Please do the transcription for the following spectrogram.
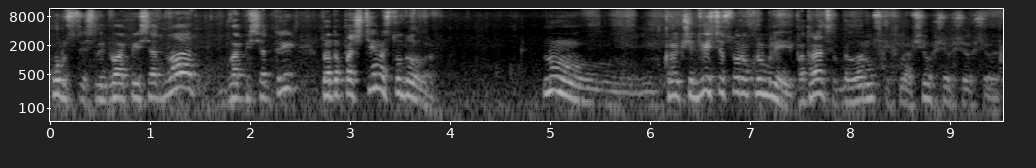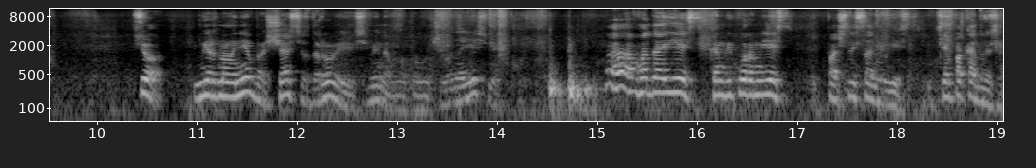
курс, если 2,52, 2,53, то это почти на 100 долларов. Ну, короче, 240 рублей потратил белорусских на все, все, все, все. Все, мирного неба, счастья, здоровья и семейного благополучия. Вода есть у? А, вода есть, комбикорм есть. Пошли сами есть. Всем пока, друзья.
